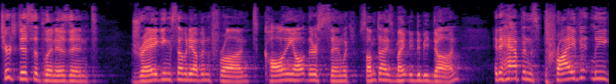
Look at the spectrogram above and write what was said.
Church discipline isn't dragging somebody up in front, calling out their sin, which sometimes might need to be done. It happens privately,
